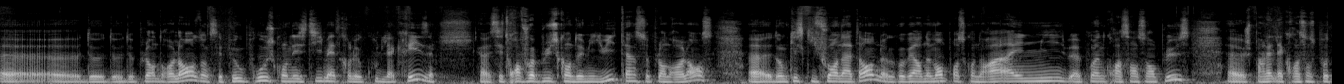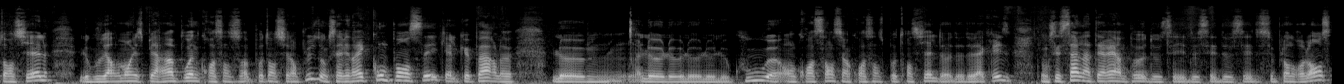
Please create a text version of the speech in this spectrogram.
euh, de, de, plan de relance, donc c'est peu ou prou ce qu'on estime être le coût de la crise. c'est trois fois plus qu'en 2008, hein, ce plan de relance. donc qu'est-ce qu'il faut en attendre? Le gouvernement pense qu'on aura un et demi point de croissance en plus. je parlais de la croissance potentielle. Le gouvernement espère un point de croissance potentielle en plus, donc ça viendrait compenser quelque part le, le, le, le, le coût en croissance et en croissance potentielle de, la crise. Donc c'est ça l'intérêt un peu de, ces, de, ces, de, ces, ce plan de relance.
